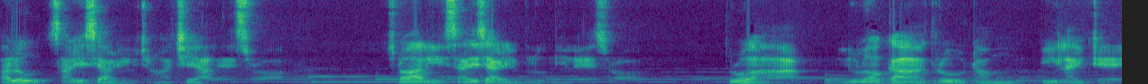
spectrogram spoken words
ဘာလို့စာရေးဆရာတွေကိုကျွန်တော်ချစ်ရလဲဆိုတော့ကျွန်တော်ကလေစာရေးဆရာတွေဘယ်လိုမြင်လဲဆိုတော့သူတို့ကလူလောကကသူတို့တောင်းပေးလိုက်တဲ့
